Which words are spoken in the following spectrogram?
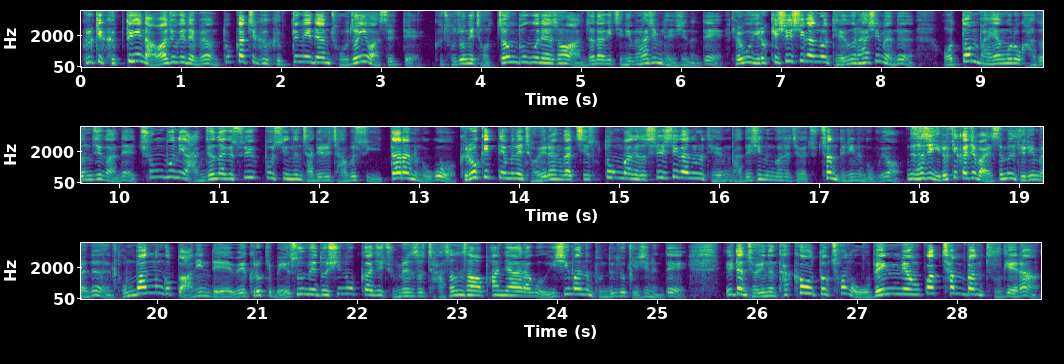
그렇게 급등이 나와주게 되면 똑같이 그 급등에 대한 조정이 왔을 때 그 조정의 저점 부근에서 안전하게 진입을 하시면 되시는데 결국 이렇게 실시간으로 대응을 하시면은 어떤 방향으로 가든지 간에 충분히 안전하게 수익 볼 수 있는 자리를 잡을 수 있다라는 거고 그렇기 때문에 저희랑 같이 소통방에서 실시간으로 대응 받으시는 것을 제가 추천드리는 거고요. 근데 사실 이렇게까지 말씀을 드리면은 돈 받는 것도 아닌데 왜 그렇게 매수 매도 신호까지 주면서 자선 사업 하냐라고 의심하는 분들도 계시는데 일단 저희는 카카오톡 1,500명 꽉 찬 방 두 개랑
